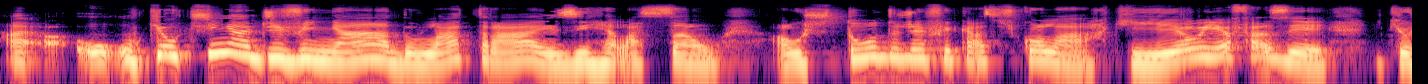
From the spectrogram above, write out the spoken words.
a, o, o, que eu tinha adivinhado lá atrás em relação ao estudo de eficácia escolar que eu ia fazer que eu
